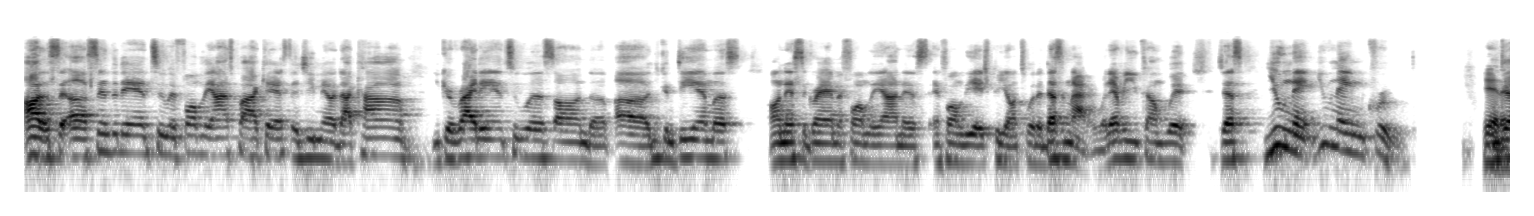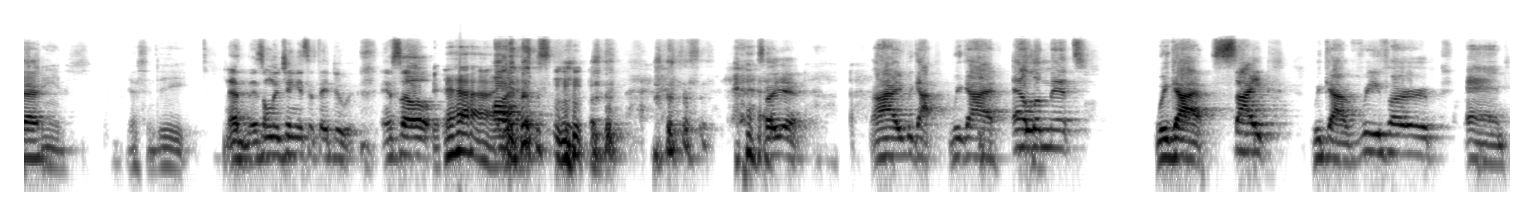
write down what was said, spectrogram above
Uh, s- send it in to InforMILLy honest podcast at gmail.com. You can write in to us on the uh, you can DM us on Instagram, InforMILLy honest, InforMILLy HP on Twitter. Doesn't matter. Whatever you come with, just you name you name the crew. Yeah, that's Okay. Yes, indeed. That, it's only genius if they do it. And so Yeah. So yeah. All right, we got we got element, we got psych, we got reverb, and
